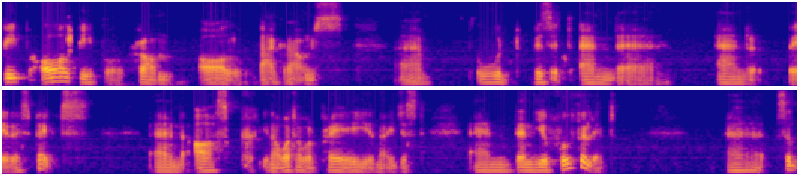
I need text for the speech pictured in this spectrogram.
people, all people from all backgrounds uh, would visit and uh, and pay respects and ask, you know, whatever pray, you know, just and then you fulfill it. Uh, so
